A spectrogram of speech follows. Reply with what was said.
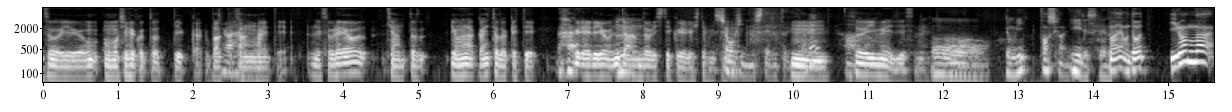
そういう面白いことっていうかばっか考えて。でそれをちゃんと世の中に届けてくれるように段取りしてくれる人みたいな、商品にしてるというかね、うん、そういうイメージですね。でもい確かに。いいですね。まあでもどいろんな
